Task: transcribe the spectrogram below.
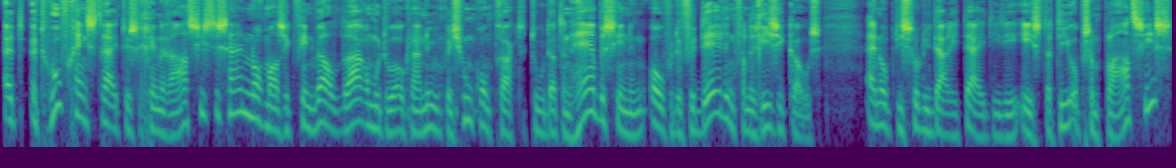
Het, het hoeft geen strijd tussen generaties te zijn. Nogmaals, ik vind wel, daarom moeten we ook naar nieuwe pensioencontracten toe... dat een herbezinning over de verdeling van de risico's... en op die solidariteit die er is, dat die op zijn plaats is...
